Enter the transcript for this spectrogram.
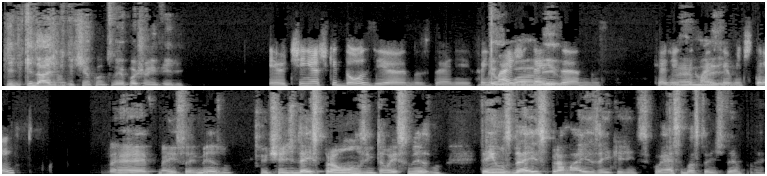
Que, que idade que tu tinha quando tu veio para Joinville? Eu tinha acho que 12 anos, Dani. Foi Meu mais de 10 anos que a gente é, se conhece. Mas... 23? É, é isso aí mesmo. Eu tinha de 10 para 11, então é isso mesmo. Tem uns 10 para mais aí que a gente se conhece há bastante tempo, né?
